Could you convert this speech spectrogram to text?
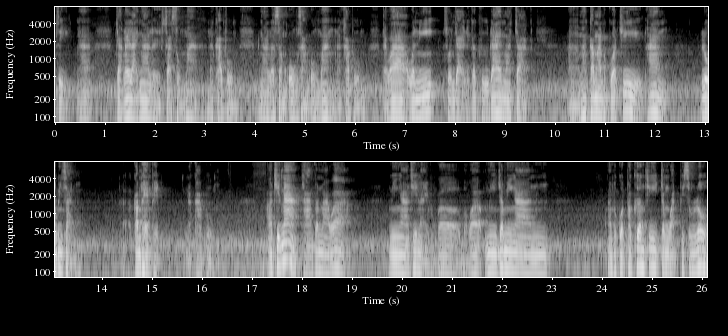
FC นะฮะจากหลาย ๆ งานเลยสะสมมานะครับผมงานละสององค์สามองค์บ้างนะครับผมแต่ว่าวันนี้ส่วนใหญ่เลยก็คือได้มาจากมหกรรมงานประกวดที่ห้างโรบินสัน กำแพงเพชรนะครับผมอาทิตย์หน้าถามกันมาว่ามีงานที่ไหน ผมก็บอกว่ามีจะมีงานงานประกวดพระเครื่องที่จังหวัดพิษณุโลก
